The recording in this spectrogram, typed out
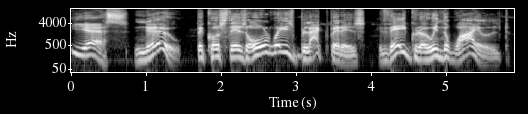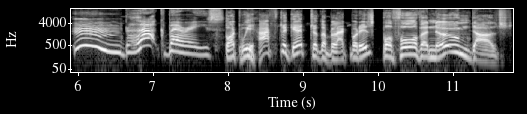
Yes. No, because there's always blackberries. They grow in the wild. Mmm, blackberries. But we have to get to the blackberries before the gnome does.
